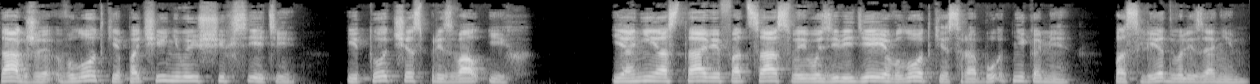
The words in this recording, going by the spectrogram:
также в лодке, починивающих сети, и тотчас призвал их. И они, оставив отца своего Зеведея в лодке с работниками, последовали за ним.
